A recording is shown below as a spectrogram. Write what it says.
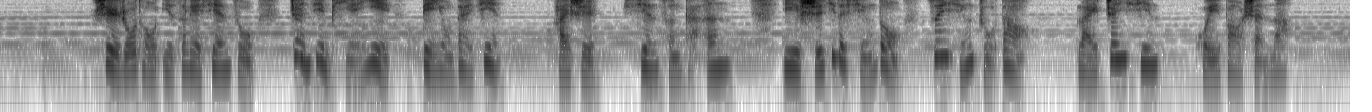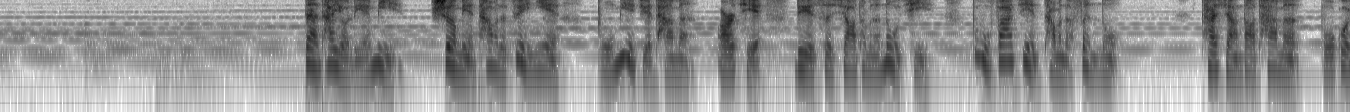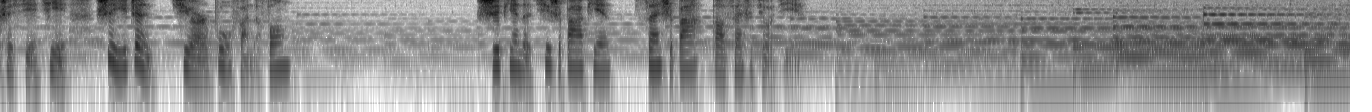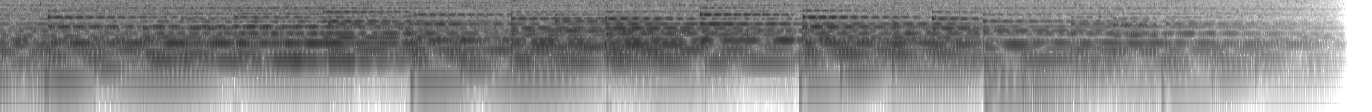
是如同以色列先祖占尽便宜，利用殆尽，还是？心存感恩，以实际的行动遵行主道，来真心回报神呢？但他有怜悯，赦免他们的罪孽，不灭绝他们，而且屡次消他们的怒气，不发尽他们的愤怒。他想到他们不过是血气，是一阵去而不返的风。诗篇的七十八篇三十八到三十九节。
